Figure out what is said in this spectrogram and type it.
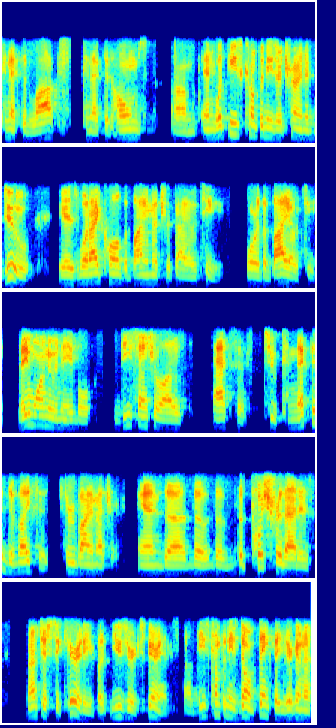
connected locks, connected homes. Um, and what these companies are trying to do is what I call the biometric IoT or the BIoT. They want to enable decentralized access to connected devices through biometrics. And uh, the, the, the push for that is not just security, but user experience. Uh, these companies don't think that you're going to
